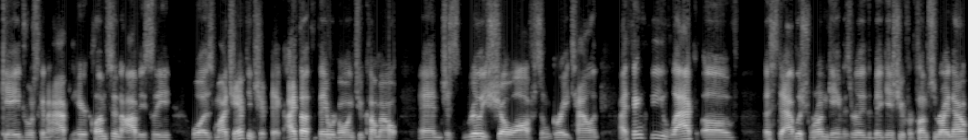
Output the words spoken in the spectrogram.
gauge what's going to happen here. Clemson obviously was my championship pick. I thought that they were going to come out and just really show off some great talent. I think the lack of established run game is really the big issue for Clemson right now.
